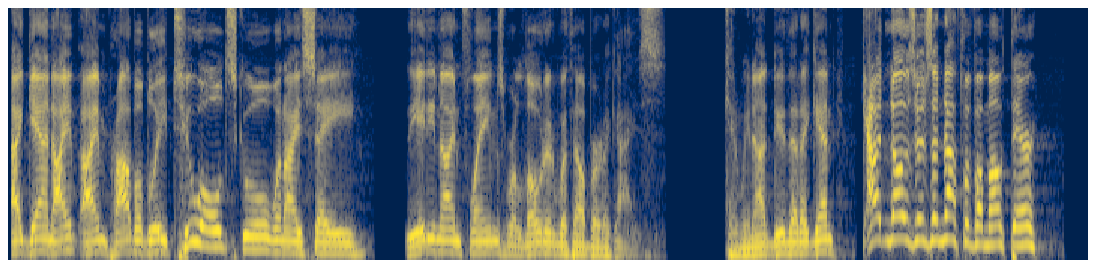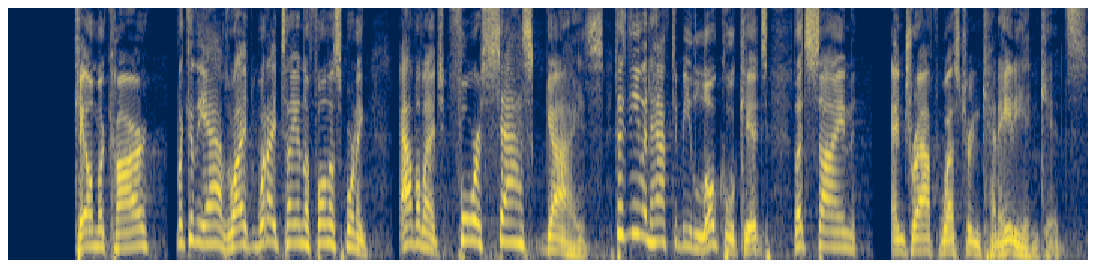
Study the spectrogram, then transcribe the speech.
Again, I, I'm probably too old school when I say the 89 Flames were loaded with Alberta guys. Can we not do that again? God knows there's enough of them out there. Cale Makar, look at the abs. What what I tell you on the phone this morning Avalanche, four Sask guys. Doesn't even have to be local kids. Let's sign and draft Western Canadian kids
